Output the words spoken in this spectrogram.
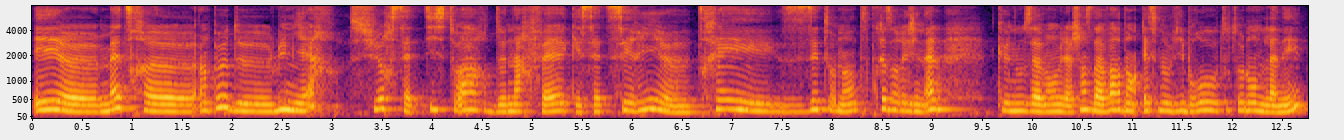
et euh, mettre euh, un peu de lumière sur cette histoire de Narfec et cette série euh, très étonnante, très originale que nous avons eu la chance d'avoir dans Ethno Vibro tout au long de l'année.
